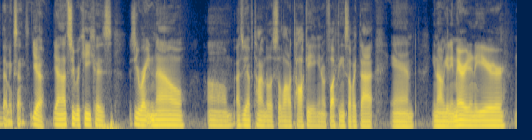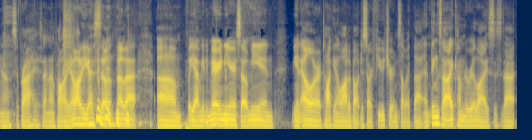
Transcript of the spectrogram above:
If that makes sense. Yeah, yeah, that's super key because see right now, um, as we have time to list a lot of talking and reflecting and stuff like that, and you know I'm getting married in a year. You know, surprise! I know probably a lot of you guys don't know that, um, but yeah, I'm getting married in a year. So me and me and Ella are talking a lot about just our future and stuff like that, and things that I come to realize is that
